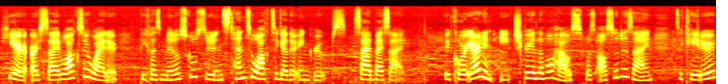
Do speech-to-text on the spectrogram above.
Here, our sidewalks are wider because middle school students tend to walk together in groups, side by side. The courtyard in each grade level house was also designed to cater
